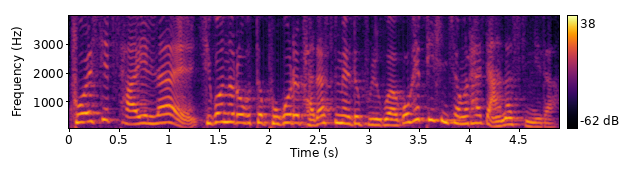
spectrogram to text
9월 14일 날 직원으로부터 보고를 받았음에도 불구하고 회피 신청을 하지 않았습니다.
